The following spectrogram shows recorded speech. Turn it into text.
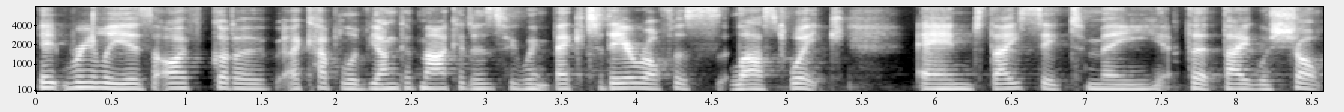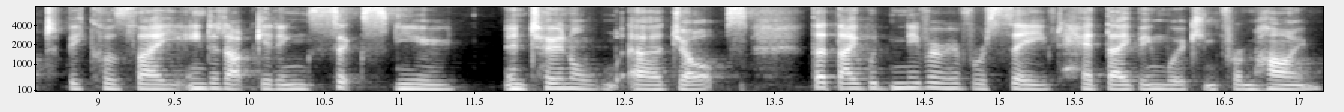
It really is. I've got a, a couple of younger marketers who went back to their office last week and they said to me that they were shocked because they ended up getting six new internal uh, jobs that they would never have received had they been working from home.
